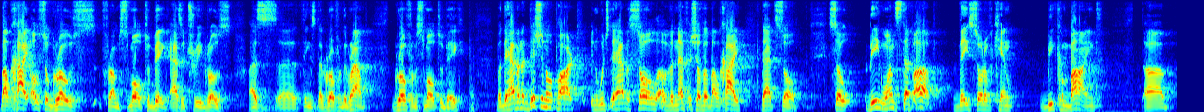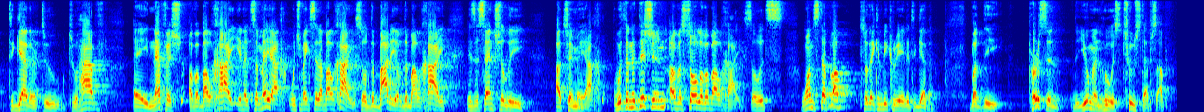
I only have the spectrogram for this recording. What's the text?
Bal Chai also grows from small to big as a tree grows, as uh, things that grow from the ground grow from small to big. But they have an additional part in which they have a soul of a nefesh of a balchai, that soul. So, being one step up, they sort of can be combined uh, together to to have a nefesh of a balchai in a tzameach, which makes it a balchai. So the body of the balchai is essentially a tzameach with an addition of a soul of a balchai. So it's one step up, so they can be created together. But the person, the human who is two steps up,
